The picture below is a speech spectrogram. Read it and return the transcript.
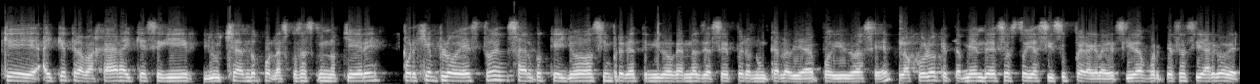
que hay que trabajar, hay que seguir luchando por las cosas que uno quiere, por ejemplo, esto es algo que yo siempre había tenido ganas de hacer, pero nunca lo había podido hacer. Lo juro que también de eso estoy así súper agradecida porque es así algo de,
